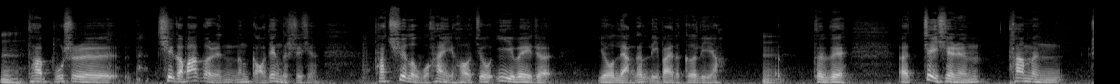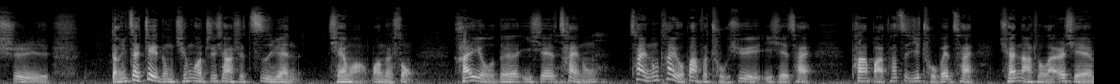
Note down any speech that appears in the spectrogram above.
嗯，他不是七个八个人能搞定的事情。他去了武汉以后，就意味着有两个礼拜的隔离啊，嗯，对不对？呃，这些人他们是。等于在这种情况之下是自愿前往往那送，还有的一些菜农，菜农他有办法储蓄一些菜，他把他自己储备的菜全拿出来，而且，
